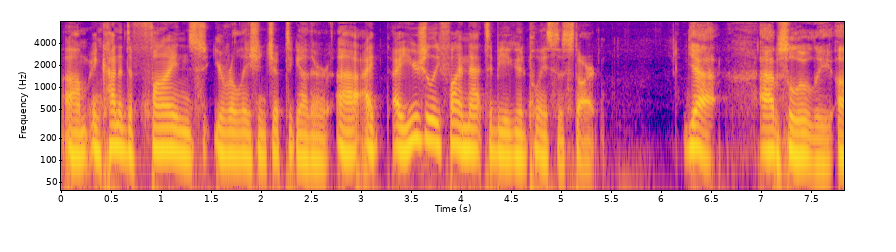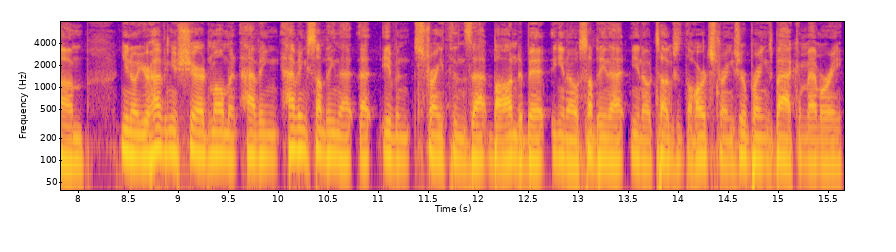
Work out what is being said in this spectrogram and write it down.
um, and kind of defines your relationship together. Uh, I I usually find that to be a good place to start. Yeah, absolutely. Um, you know, you're having a shared moment, having having something that that even strengthens that bond a bit. You know, something that you know tugs at the heartstrings or brings back a memory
